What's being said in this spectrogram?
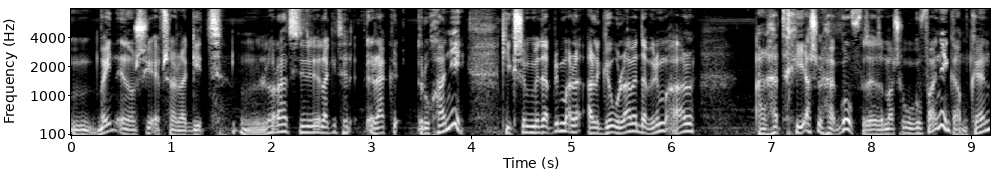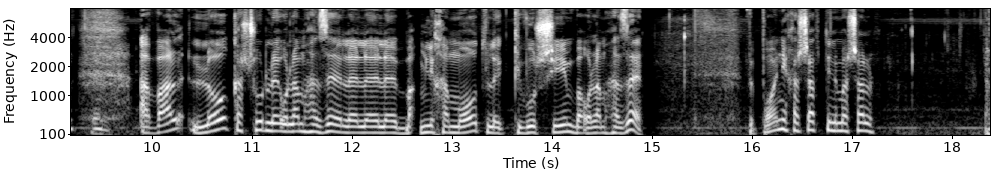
בין אנושי אפשר להגיד, לא רציתי להגיד רק רוחני, כי כשמדברים על, על גאולה מדברים על, על התחייה של הגוף, זה, זה משהו גופני גם, כן? כן? אבל לא קשור לעולם הזה, למלחמות, לכיבושים בעולם הזה. ופה אני חשבתי למשל, אה,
